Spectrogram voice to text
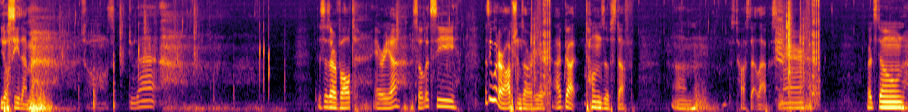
You'll see them. So let's do that. This is our vault area. So let's see let's see what our options are here. I've got tons of stuff. Um, let's toss that lapis in there. Redstone.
